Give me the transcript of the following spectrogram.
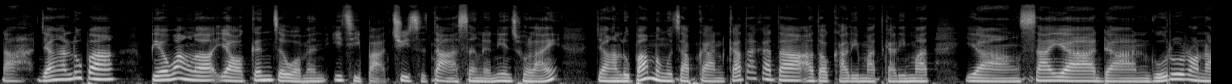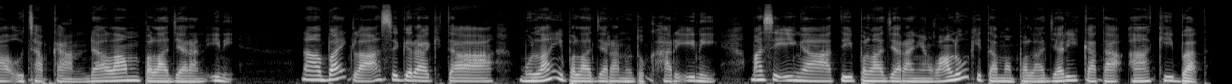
那 jangan lupa， 别忘了要跟着我们一起把句子大声的念出来。Jangan lupa mengucapkan kata-kata atau kalimat-kalimat yang saya dan Guru Ronald ucapkan dalam pelajaran ini. Nah, baiklah, segera kita mulai pelajaran untuk hari ini. Masih ingat di pelajaran yang lalu kita mempelajari kata akibat.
